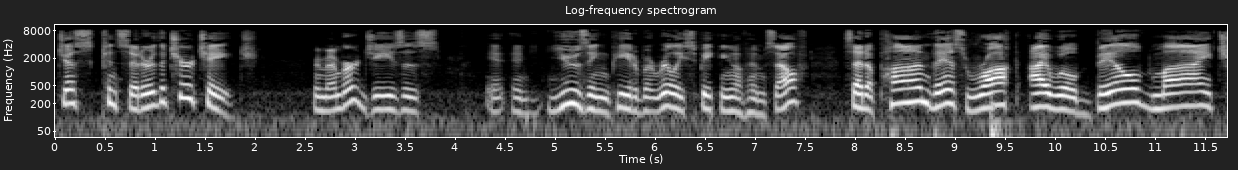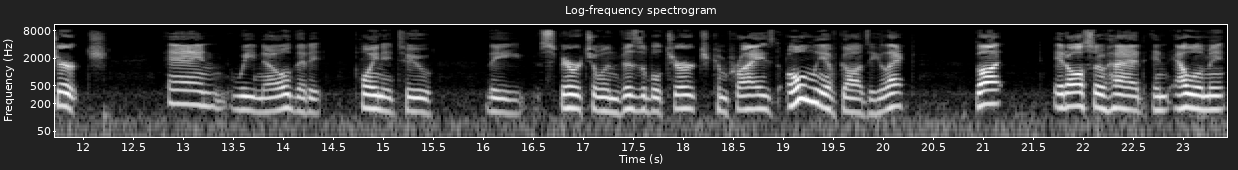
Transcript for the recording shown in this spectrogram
just consider the church age. Remember, Jesus, in using Peter, but really speaking of himself, said, upon this rock I will build my church. And we know that it pointed to the spiritual invisible church comprised only of God's elect, but it also had an element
